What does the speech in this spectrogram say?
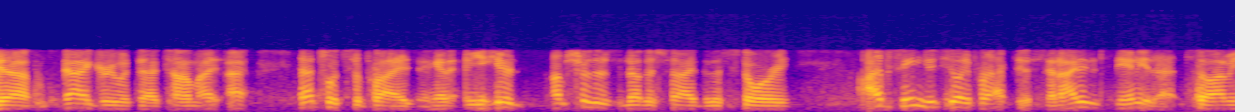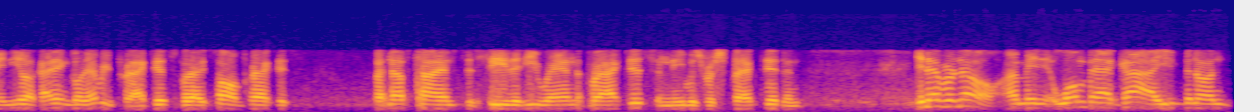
Yeah, I agree with that, Tom. I, I that's what's surprising, and, and you hear. I'm sure there's another side to the story. I've seen UCLA practice, and I didn't see any of that. So I mean, you look, I didn't go to every practice, but I saw him practice enough times to see that he ran the practice and he was respected. And you never know. I mean, one bad guy. You've been on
